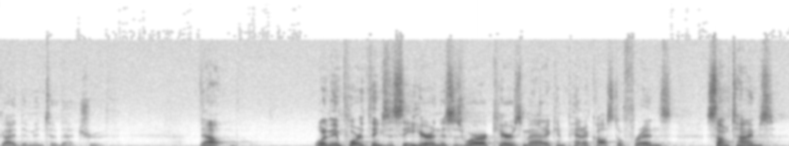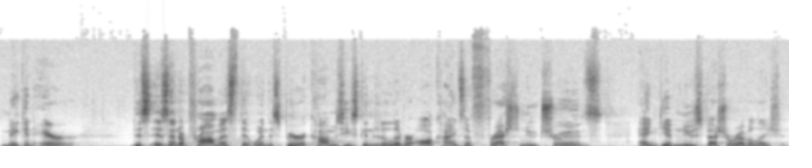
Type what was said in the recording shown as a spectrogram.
guide them into that truth. Now, one of the important things to see here, and this is where our charismatic and Pentecostal friends sometimes make an error. This isn't a promise that when the Spirit comes, He's going to deliver all kinds of fresh new truths and give new special revelation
